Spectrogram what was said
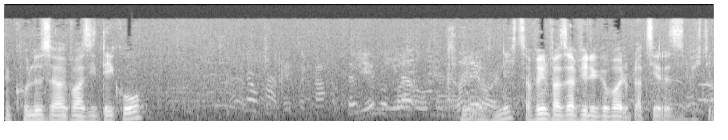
eine Kulisse, quasi Deko. Okay, also nichts. Auf jeden Fall sehr viele Gebäude platziert, das ist wichtig.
